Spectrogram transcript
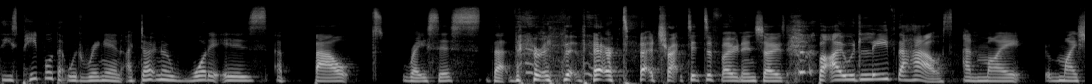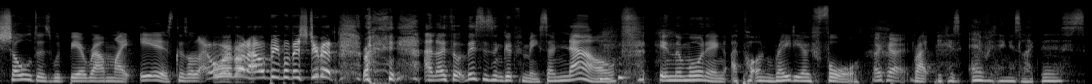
these people that would ring in, I don't know what it is about racists that they're that they're attracted to phone in shows, but I would leave the house and my my shoulders would be around my ears because I'm like, oh my god, how are people this stupid? Right. And I thought this isn't good for me. So now in the morning I put on Radio 4. Okay. Right, because everything is like this.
